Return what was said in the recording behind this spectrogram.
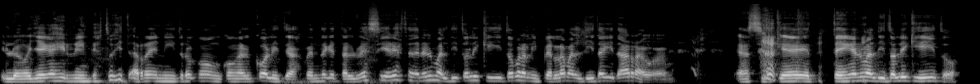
y luego llegas y limpias tu guitarra de nitro con, con alcohol y te das cuenta que tal vez si eres tener el maldito liquidito para limpiar la maldita guitarra, güey. Así que ten el maldito liquidito.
